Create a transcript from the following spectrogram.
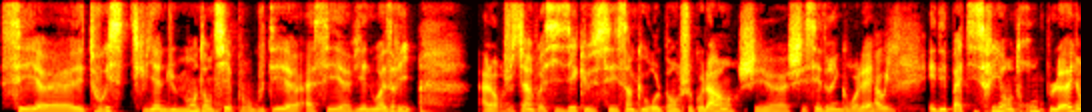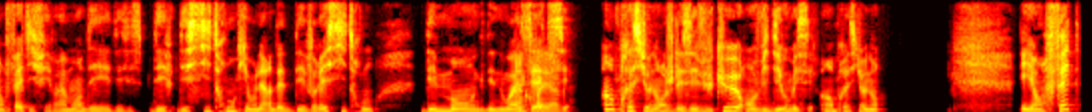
c'est euh, les touristes qui viennent du monde entier pour goûter euh, à ces euh, viennoiseries. Alors, je tiens à préciser que c'est 5 euros le pain au chocolat hein, chez, euh, chez Cédric Grolet. Ah oui. Et des pâtisseries en trompe-l'œil, en fait. Il fait vraiment des, des, des, des citrons qui ont l'air d'être des vrais citrons, des mangues, des noisettes. C'est impressionnant. Je les ai vus que en vidéo, mais c'est impressionnant. Et en fait,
